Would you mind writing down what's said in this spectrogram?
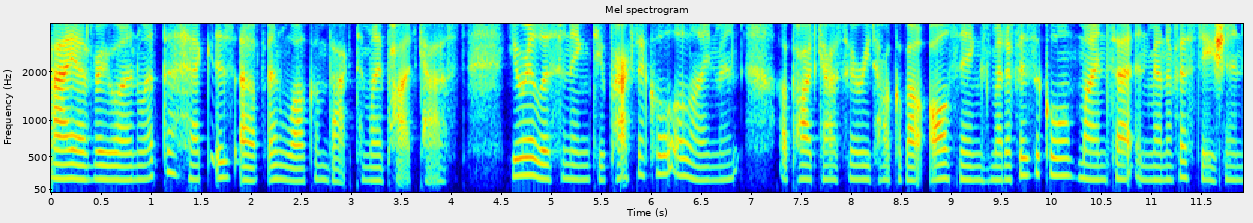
Hi, everyone. What the heck is up? And welcome back to my podcast. You are listening to Practical Alignment, a podcast where we talk about all things metaphysical, mindset, and manifestation.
